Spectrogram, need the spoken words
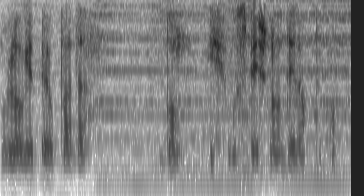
vloge pel, pa da bom jih uspešno oddelal. Tako.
